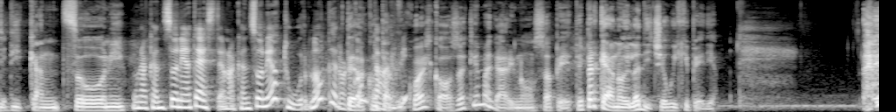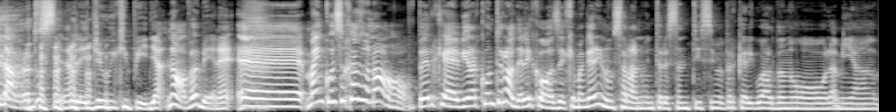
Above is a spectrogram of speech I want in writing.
Anzi. di canzoni. una canzone a testa e una canzone a turno per Per raccontarvi. raccontarvi qualcosa che magari non sapete, perché a noi la dice Wikipedia. Laura Tossena legge Wikipedia. No, va bene, eh, ma in questo caso no, perché vi racconterò delle cose che magari non saranno interessantissime perché riguardano la mia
